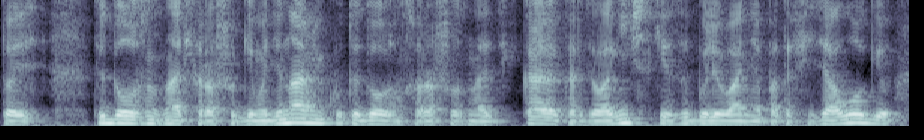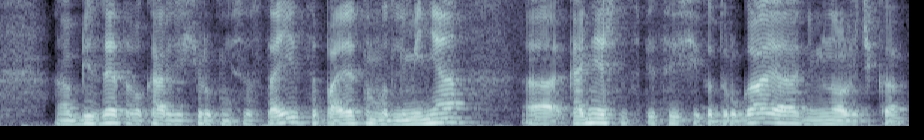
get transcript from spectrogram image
То есть ты должен знать хорошо гемодинамику, ты должен хорошо знать кардиологические заболевания, патофизиологию. Э, без этого кардиохирург не состоится, поэтому для меня, конечно, специфика другая немножечко,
